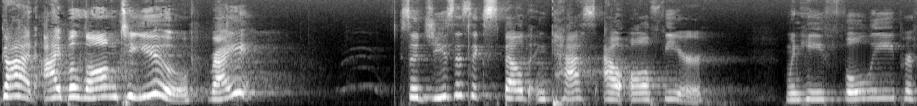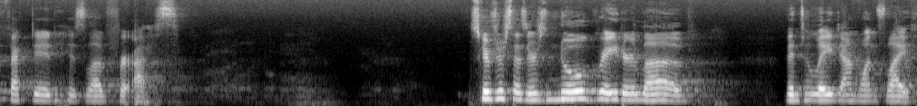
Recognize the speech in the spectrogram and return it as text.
God, I belong to you, right? So Jesus expelled and cast out all fear when he fully perfected his love for us. Scripture says there's no greater love than to lay down one's life,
